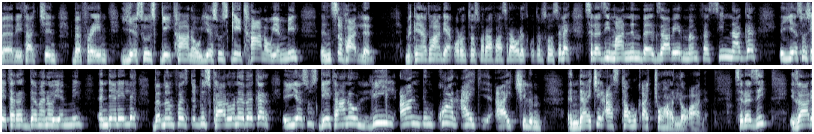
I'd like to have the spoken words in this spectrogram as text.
በቤታችን በፍሬም ኢየሱስ ጌታ ነው ኢየሱስ ጌታ ነው የሚል እንጽፋለን ምክንያቱም አንድ ቆሮንቶስ ምዕራፍ 12 ቁጥር 3 ላይ ስለዚህ ማንም በእግዚአብሔር መንፈስ ሲናገር ኢየሱስ የተረገመ ነው የሚል እንደሌለ በመንፈስ ቅዱስ ካልሆነ በቀር ኢየሱስ ጌታ ነው ሊል አንድ እንኳን አይችልም እንዳይችል አስታውቃችኋለሁ አለ። ስለዚህ ዛሬ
